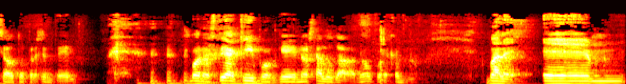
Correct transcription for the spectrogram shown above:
se autopresente él. bueno, estoy aquí porque no he saludado, ¿no? Por ejemplo. Vale. eh,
